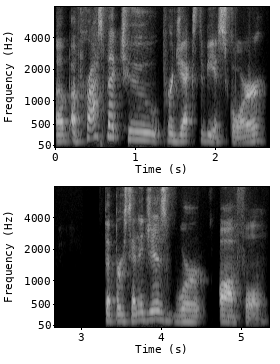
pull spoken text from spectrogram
a, a prospect who projects to be a scorer, the percentages were awful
